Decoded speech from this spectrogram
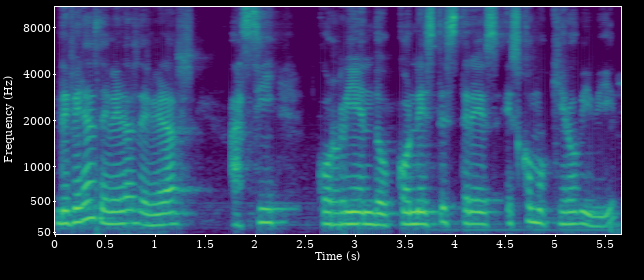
¿De veras, de veras, de veras, así, corriendo, con este estrés, es como quiero vivir?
